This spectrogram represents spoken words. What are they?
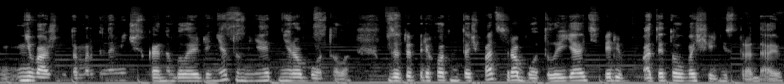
неважно, там эргономическая она была или нет, у меня это не работало. Зато переход на тачпад сработал, и я теперь от этого вообще не страдаю.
